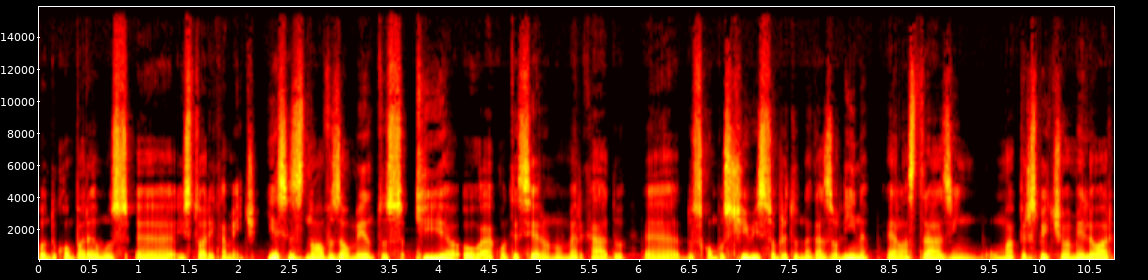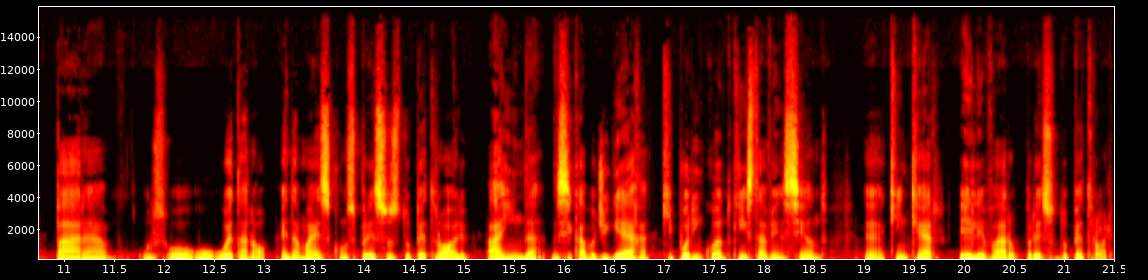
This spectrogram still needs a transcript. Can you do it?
quando comparamos uh, historicamente. E esses novos aumentos que uh, aconteceram no mercado uh, dos combustíveis, sobretudo na gasolina, elas trazem uma perspectiva melhor para o, o, o, etanol, ainda mais com os preços do petróleo ainda nesse cabo de guerra, que por enquanto quem está vencendo é quem quer elevar o preço do petróleo.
